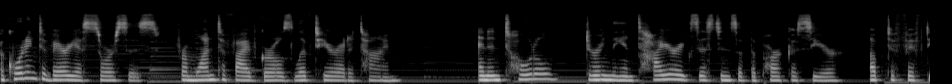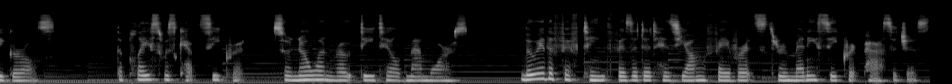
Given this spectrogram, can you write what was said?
According to various sources, from one to five girls lived here at a time. And in total, during the entire existence of the Parc aux Cerfs, up to 50 girls. The place was kept secret, so no one wrote detailed memoirs. Louis XV visited his young favorites through many secret passages.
